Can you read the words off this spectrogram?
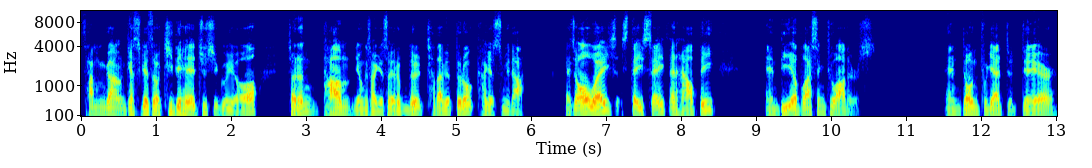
3강 계속해서 기대해 주시고요. 저는 다음 영상에서 여러분들 찾아뵙도록 하겠습니다. As always, stay safe and healthy and be a blessing to others. And don't forget to dare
